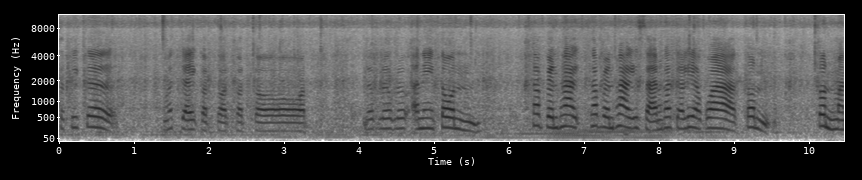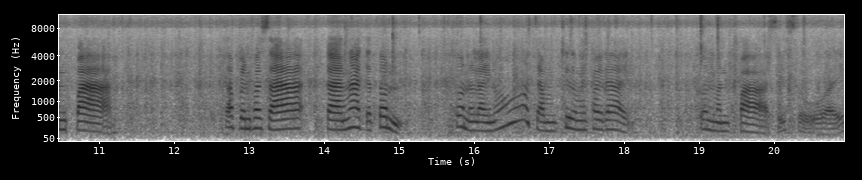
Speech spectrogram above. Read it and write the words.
สติกเกอร์ หัวใจกอดกอดกอดกอดเลิฟเลิฟเลิฟอันนี้ต้น ถ้าเป็นภาคถ้าเป็นภาคอีสานเขาจะเรียกว่าต้นต้นมันป่า ถ้าเป็นภาษากลางน่าจะต้น ต้นอะไรเนาะจำชื่อไม่ค่อยได้ ต้นมันป่าสวยๆ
